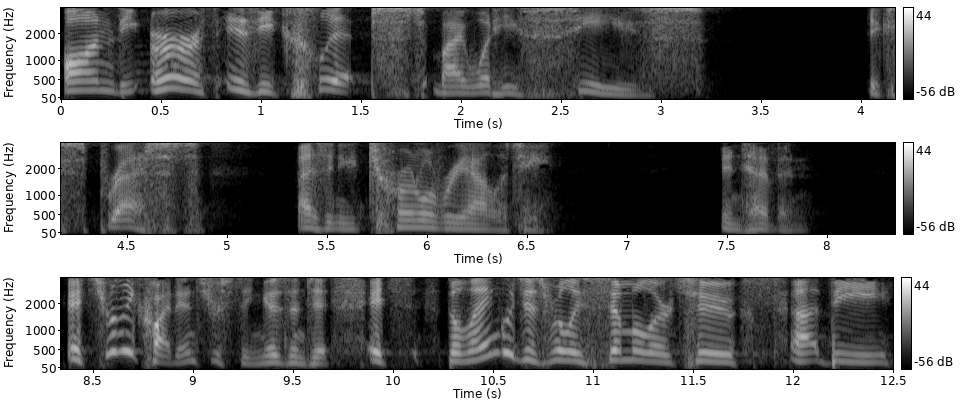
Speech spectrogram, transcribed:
on the earth is eclipsed by what he sees expressed as an eternal reality in heaven. It's really quite interesting, isn't it? It's, the language is really similar to uh, the,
